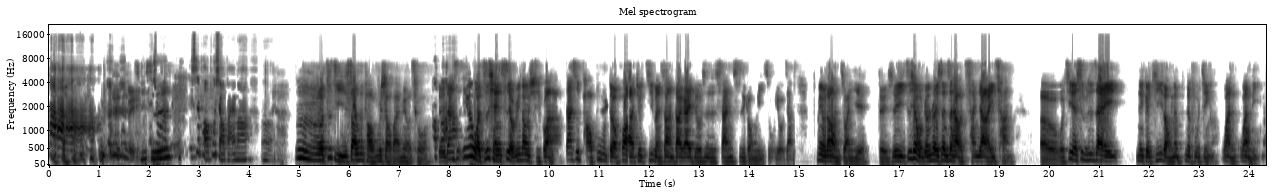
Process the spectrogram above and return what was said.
其实你是跑步小白吗？嗯嗯，我自己算是跑步小白没有错。对，但是因为我之前是有运动习惯啊，但是跑步的话，就基本上大概都是三四公里左右这样，没有到很专业。对，所以之前我跟 Ray 甚至还有参加了一场，呃，我记得是不是在。那个基隆那那附近万万里嘛，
